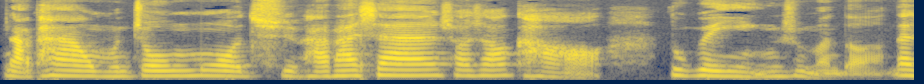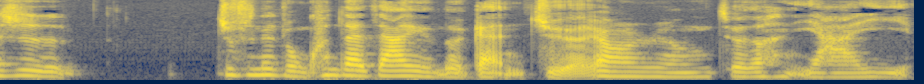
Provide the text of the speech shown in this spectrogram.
哪怕我们周末去爬爬山、烧烧烤。露个营什么的，但是就是那种困在家里的感觉，让人觉得很压抑。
